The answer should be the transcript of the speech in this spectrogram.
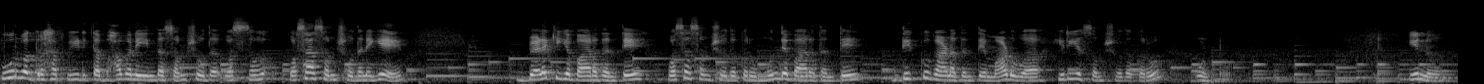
ಪೂರ್ವಗ್ರಹ ಪೀಡಿತ ಭಾವನೆಯಿಂದ ಸಂಶೋಧ, ಹೊಸ ಹೊಸ ಸಂಶೋಧನೆಗೆ ಬೆಳಕಿಗೆ ಬಾರದಂತೆ, ಹೊಸ ಸಂಶೋಧಕರು ಮುಂದೆ ಬಾರದಂತೆ, ದಿಕ್ಕುಗಾಣದಂತೆ ಮಾಡುವ ಹಿರಿಯ ಸಂಶೋಧಕರು ಉಂಟು. ಇನ್ನು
